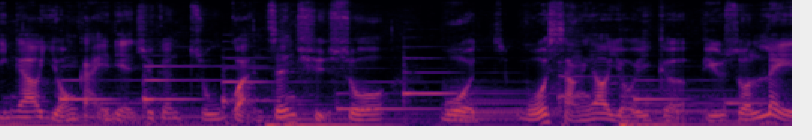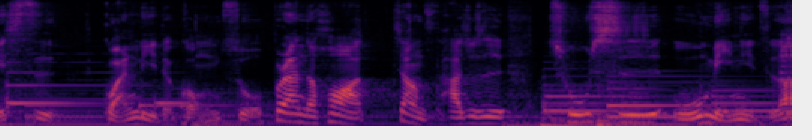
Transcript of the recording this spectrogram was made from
应该要勇敢一点，去跟主管争取说，我我想要有一个，比如说类似管理的工作，不然的话，这样子他就是出师无名，你知道？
